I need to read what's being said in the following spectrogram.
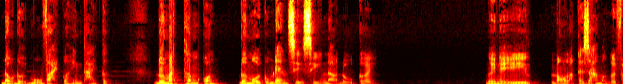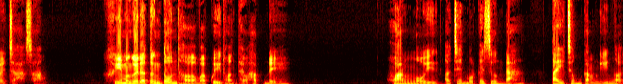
đầu đội mũ vải có hình thái cực. Đôi mắt thâm quầng, đôi môi cũng đen xì xì nở nụ cười người nghĩ nó là cái giá mà người phải trả sao? Khi mà người đã từng tôn thờ và quy thuận theo hắc đế, hoàng ngồi ở trên một cái giường đá, tay chống cằm nghĩ ngợi,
